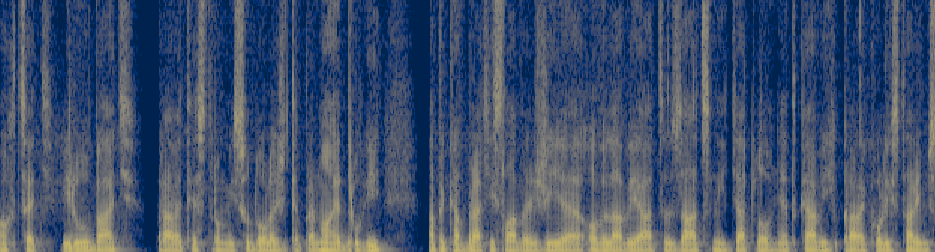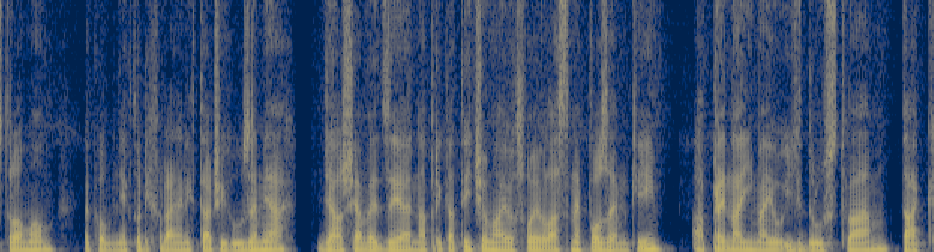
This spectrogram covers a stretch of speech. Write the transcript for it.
ho chceť vyrúbať. Práve tie stromy sú dôležité pre mnohé druhy. Napríklad v Bratislave žije oveľa viac zácných ďatlov hnedkavých práve kvôli starým stromom, ako v niektorých chránených tačích územiach. Ďalšia vec je napríklad tí, čo majú svoje vlastné pozemky, a prenajímajú ich družstvám, tak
